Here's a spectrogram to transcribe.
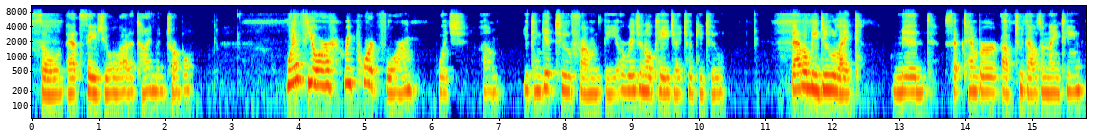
So that saves you a lot of time and trouble. With your report form, which um, you can get to from the original page I took you to, that'll be due like mid-September of 2019.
